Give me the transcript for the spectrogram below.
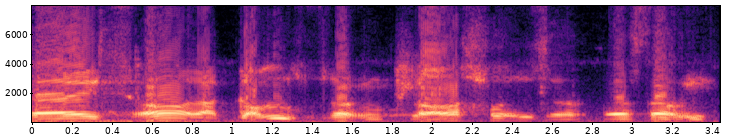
Nice. Oh, that gun's fucking class. What is that? That's that we.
